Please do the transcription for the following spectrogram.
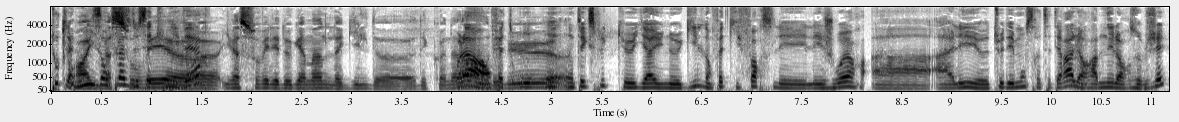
toute la Oh, mise en place de cet univers. euh, il va sauver les deux gamins de la guilde euh, des connards. Voilà, en fait, on, début, euh, on t'explique qu'il y a une guilde en fait qui force les, les joueurs à, à aller tuer des monstres, etc., à leur ramener leurs objets.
